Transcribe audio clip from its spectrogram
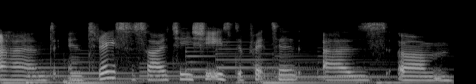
And in today's society she is depicted as um,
